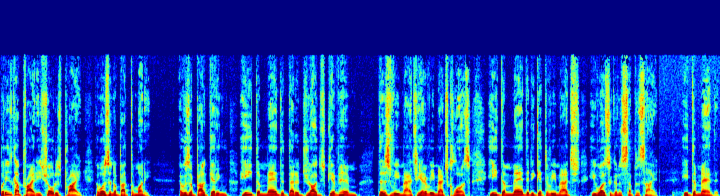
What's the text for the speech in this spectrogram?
But he's got pride. He showed his pride. It wasn't about the money. It was about getting. He demanded that a judge give him this rematch. He had a rematch clause. He demanded he get the rematch. He wasn't going to step aside. He demanded.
